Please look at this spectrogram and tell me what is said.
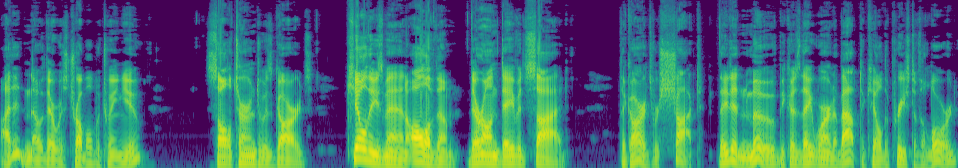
I didn't know there was trouble between you. Saul turned to his guards. Kill these men, all of them. They're on David's side. The guards were shocked. They didn't move because they weren't about to kill the priest of the Lord.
